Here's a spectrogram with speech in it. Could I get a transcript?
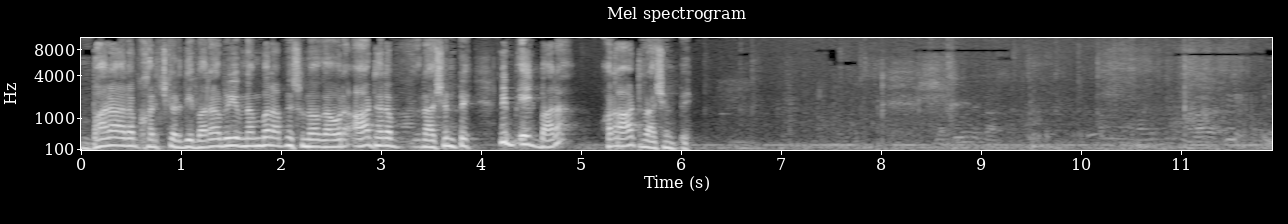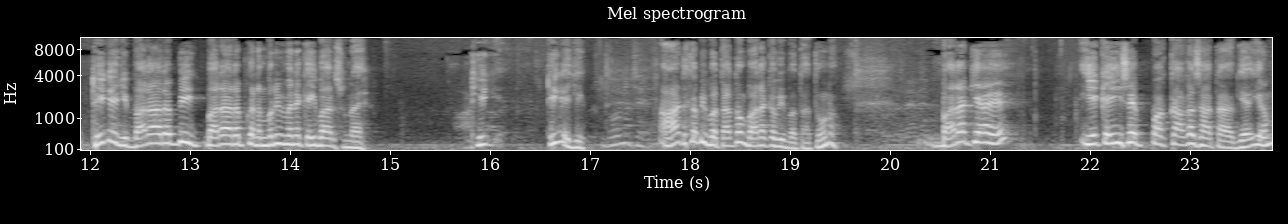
بارہ ارب خرچ کر دی، بارہ ارب یہ نمبر آپ نے سنا ہوگا، اور آٹھ ارب راشن پہ۔ نہیں، ایک بارہ اور آٹھ راشن پہ۔ ٹھیک ہے جی بارہ ارب بھی، بارہ ارب کا نمبر بھی میں نے کئی بار سنا ہے۔ ٹھیک ہے ٹھیک ہے جی۔ آٹھ کا بھی بتاتا ہوں، بارہ کا بھی بتاتا ہوں نا۔ بارہ کیا ہے؟ یہ کہیں سے کاغذ آتا آ گیا۔ یہ ہم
